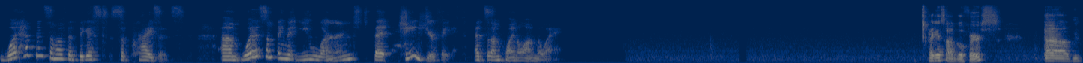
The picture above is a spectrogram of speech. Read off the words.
what have been some of the biggest surprises? Um, what is something that you learned that changed your faith at some point along the way? I guess I'll go first. Um,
